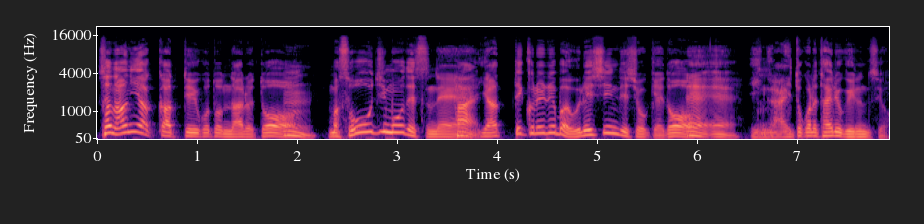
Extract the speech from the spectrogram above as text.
さあ何やっかっていうことになると、うんまあ掃除もですね、はいやってくれれば嬉しいんでしょうけど、えええ意外とこれ体力いるんですよ。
